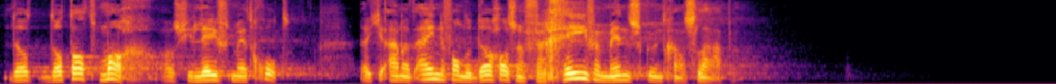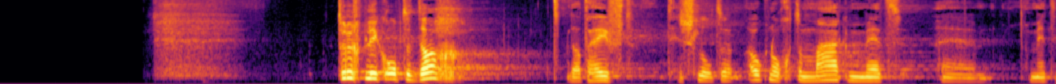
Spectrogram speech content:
Dat, dat dat mag als je leeft met God. Dat je aan het einde van de dag als een vergeven mens kunt gaan slapen. Terugblikken op de dag, dat heeft tenslotte ook nog te maken met, eh, met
